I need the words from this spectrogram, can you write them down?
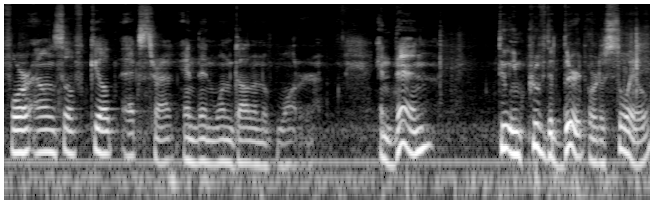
4 ounce of kelp extract and then 1 gallon of water. And then, to improve the dirt or the soil,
